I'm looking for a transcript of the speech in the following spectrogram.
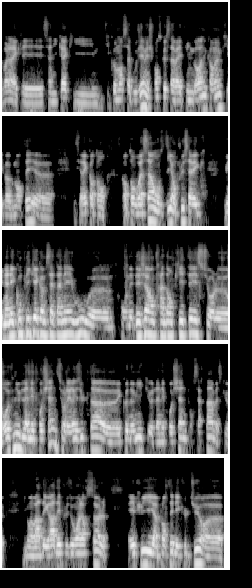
voilà, avec les syndicats qui, qui, commencent à bouger, mais je pense que ça va être une grogne quand même qui va augmenter. c'est vrai que quand on, quand on voit ça, on se dit en plus avec une année compliquée comme cette année où euh, on est déjà en train d'empiéter sur le revenu de l'année prochaine, sur les résultats euh, économiques de l'année prochaine pour certains, parce qu'ils vont avoir dégradé plus ou moins leur sol, et puis implanter des cultures euh,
